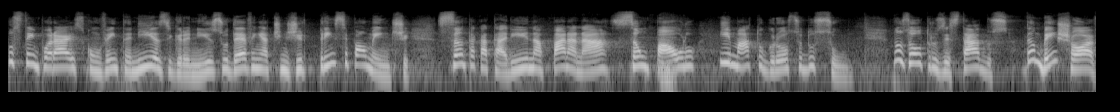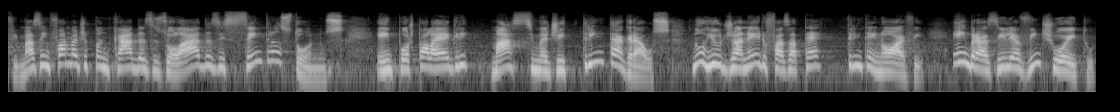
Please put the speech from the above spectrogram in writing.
Os temporais com ventanias e granizo devem atingir principalmente Santa Catarina, Paraná, São Paulo e Mato Grosso do Sul. Nos outros estados também chove, mas em forma de pancadas isoladas e sem transtornos. Em Porto Alegre, máxima de 30 graus. No Rio de Janeiro faz até 39. Em Brasília, 28.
